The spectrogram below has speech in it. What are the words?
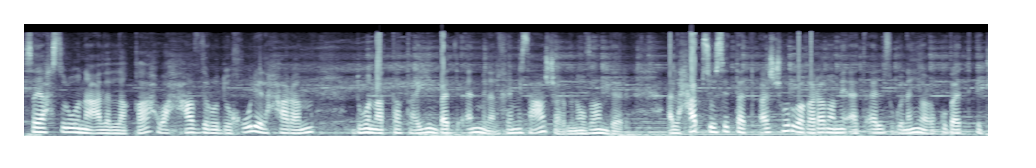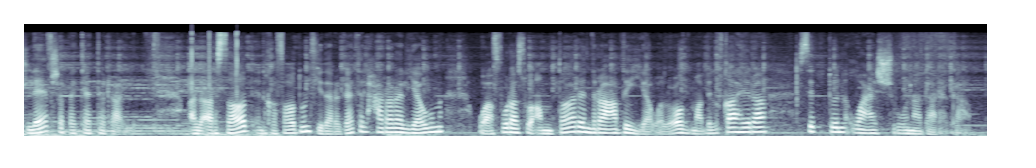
سيحصلون على اللقاح وحظر دخول الحرم دون التطعيم بدءا من الخامس عشر من نوفمبر. الحبس ستة أشهر وغرامة 100 ألف جنيه عقوبة إتلاف شبكات الري. الأرصاد انخفاض في درجات الحرارة اليوم وفرص أمطار رعدية والعظمى بالقاهرة 26 درجة.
